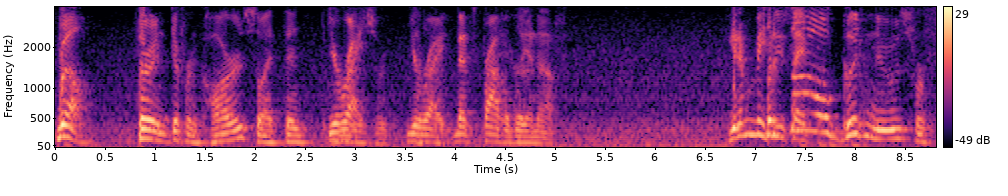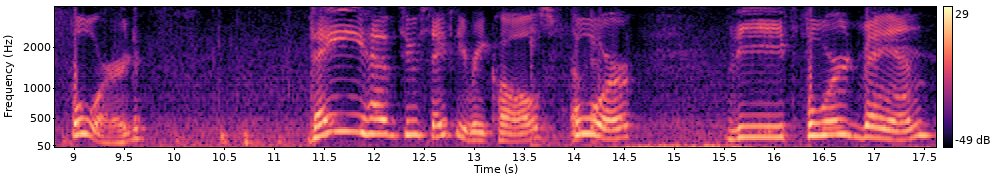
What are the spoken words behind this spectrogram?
Well, they're in different cars, so I think You're right. You're right. That's probably enough. You can never be But too it's safe. not all good news for Ford. They have two safety recalls for the Ford van,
